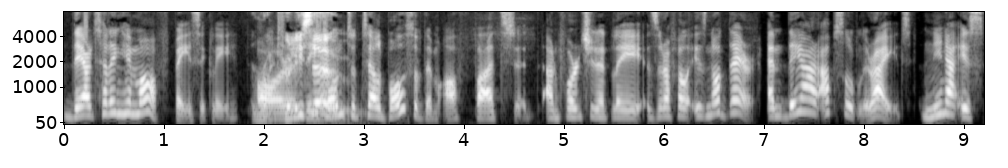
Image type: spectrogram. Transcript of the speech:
they are telling him off basically. Or Rightfully they want to tell both of them off but unfortunately Aziraphale is not there. And they are absolutely right. Nina is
